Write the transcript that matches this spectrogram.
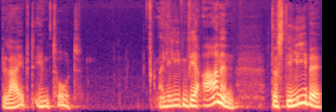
bleibt im Tod. Meine Lieben, wir ahnen, dass die Liebe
